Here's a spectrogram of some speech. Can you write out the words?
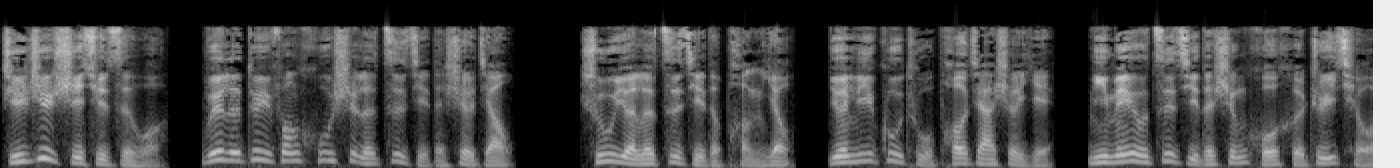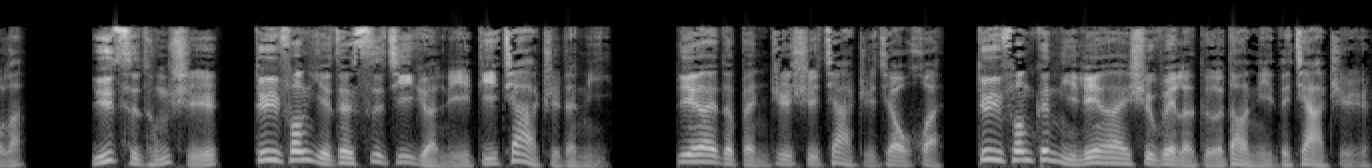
直至失去自我。为了对方，忽视了自己的社交，疏远了自己的朋友，远离故土，抛家舍业。你没有自己的生活和追求了。与此同时，对方也在伺机远离低价值的你。恋爱的本质是价值交换，对方跟你恋爱是为了得到你的价值，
